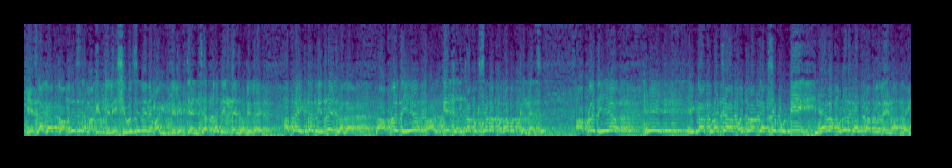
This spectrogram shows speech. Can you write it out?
ही जागा काँग्रेसने मागितलेली शिवसेनेने मागितलेली त्यांच्यातला निर्णय झालेला आहे. आता एकदा निर्णय झाला तर आपलं ध्येय भारतीय जनता पक्षाला पराभूत करण्याचं आपलं ध्येय हे एका कुणाच्या महत्वाकांक्षेपोटी ध्येयाला मुरड घालता आपल्याला येणार नाही.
